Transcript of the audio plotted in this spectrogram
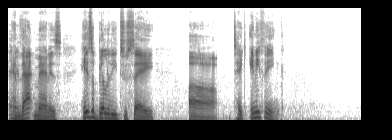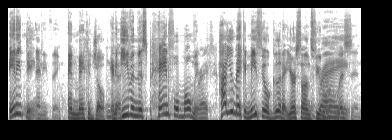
And, that man is his ability to say, uh, take anything, anything, Anything. and make a joke. Yeah. And even this painful moment, Right. how you making me feel good at your son's funeral? Right. Listen,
